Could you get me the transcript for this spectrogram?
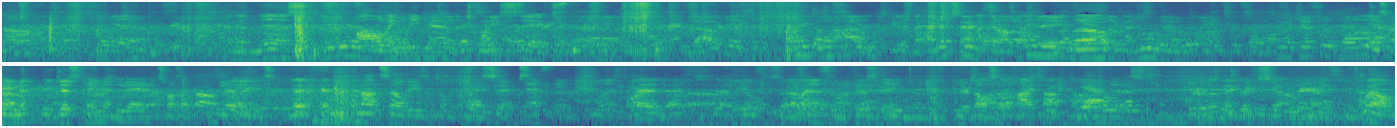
Um, and then this is the following weekend, the 26th. Just came in, we just came in today. That's why I was like, oh, yeah, these. Cannot sell these until the 26th. That- that's- So, there's also a high top top of this. Well.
